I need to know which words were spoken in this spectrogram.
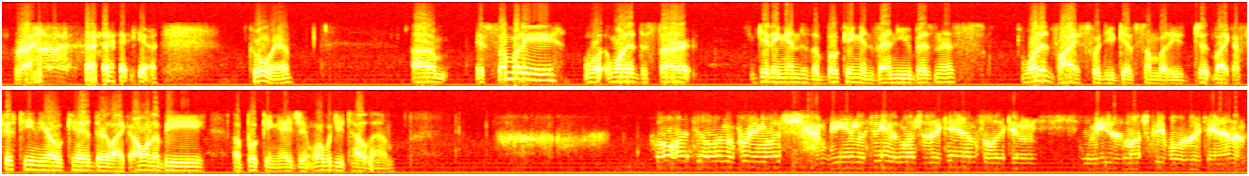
That's right. yeah. Cool, man. Um, if somebody w- wanted to start getting into the booking and venue business, what advice would you give somebody? Just like a 15 year old kid, they're like, I want to be a booking agent. What would you tell them? Well, I tell them to pretty much be in the scene as much as they can so they can meet as much people as they can. And,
